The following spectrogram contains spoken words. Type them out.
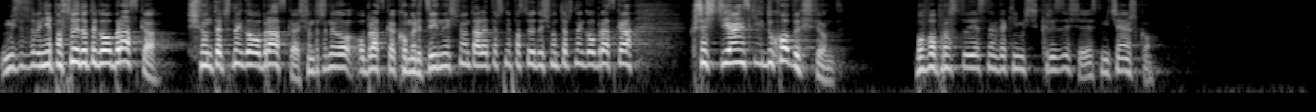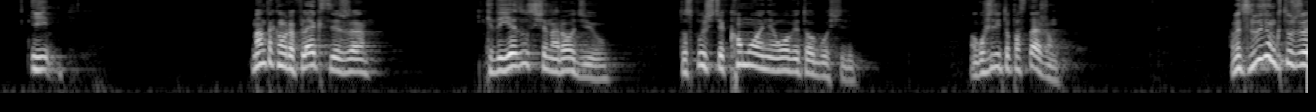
I myślę sobie, nie pasuje do tego obrazka, świątecznego obrazka, świątecznego obrazka komercyjnych świąt, ale też nie pasuje do świątecznego obrazka chrześcijańskich, duchowych świąt. Bo po prostu jestem w jakimś kryzysie, jest mi ciężko. I mam taką refleksję, że kiedy Jezus się narodził, to spójrzcie, komu aniołowie to ogłosili. Ogłosili to pasterzom. A więc ludziom, którzy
